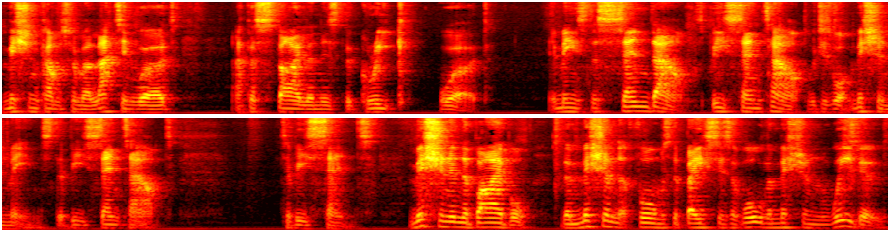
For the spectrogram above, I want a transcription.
Mission comes from a Latin word, apostolon is the Greek word. It means to send out, be sent out, which is what mission means to be sent out, to be sent. Mission in the Bible, the mission that forms the basis of all the mission we do,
